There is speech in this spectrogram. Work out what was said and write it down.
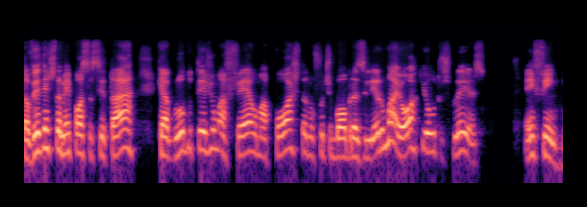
Talvez a gente também possa citar que a Globo teve uma fé, uma aposta no futebol brasileiro maior que outros players. Enfim,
